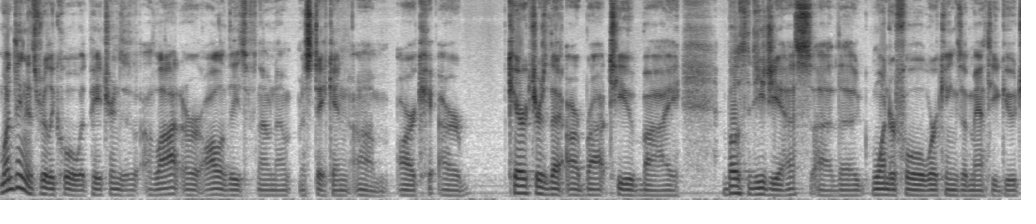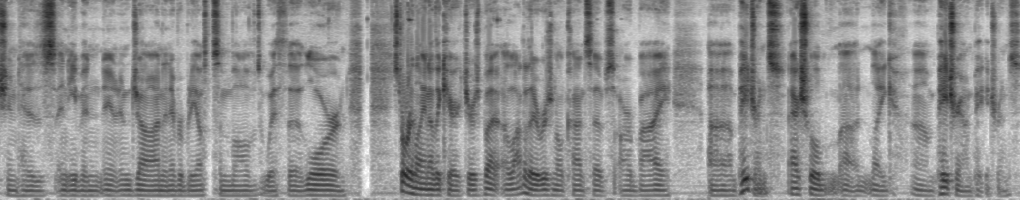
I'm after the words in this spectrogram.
One thing that's really cool with patrons is a lot or all of these, if I'm not mistaken, um, are are characters that are brought to you by both the DGS, uh, the wonderful workings of Matthew Gooch and his, and even and John and everybody else involved with the lore and storyline of the characters, but a lot of the original concepts are by uh, patrons, actual uh, like um, Patreon patrons.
